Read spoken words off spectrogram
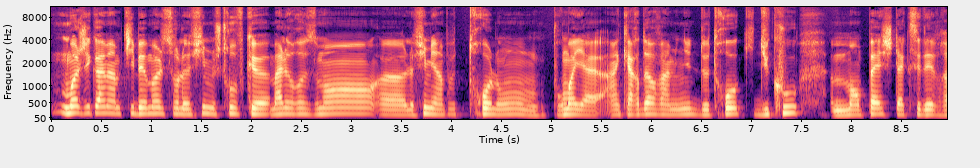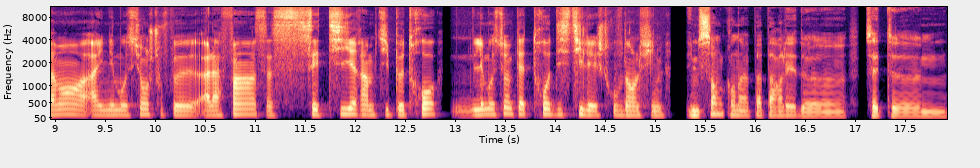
Moi, j'ai quand même un petit bémol sur le film. Je trouve que malheureusement, euh, le film est un peu trop long. Pour moi, il y a un quart d'heure, 20 minutes de trop qui, du coup, m'empêche d'accéder vraiment à une émotion. Je trouve que à la fin, ça s'étire un petit peu trop. L'émotion est peut-être trop distillée, je trouve, dans le film. Il me semble qu'on n'a pas parlé de cette euh,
